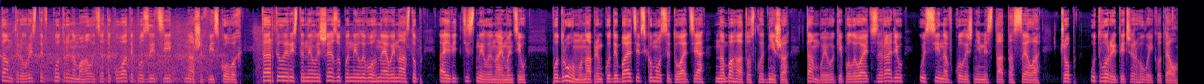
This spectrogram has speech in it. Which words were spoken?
Там терористи вкотре намагалися атакувати позиції наших військових. Та артилеристи не лише зупинили вогневий наступ, а й відтіснили найманців. По другому напрямку Дебальцівському ситуація набагато складніша. Там бойовики поливають з градів усі навколишні міста та села, щоб утворити черговий котел.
